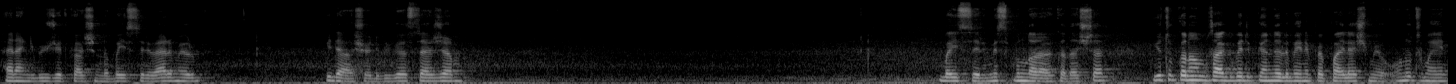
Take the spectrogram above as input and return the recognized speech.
herhangi bir ücret karşılığında bahisleri vermiyorum. Bir daha şöyle bir göstereceğim. Bahislerimiz bunlar arkadaşlar. YouTube kanalımı takip edip gönderili beğenip ve paylaşmayı unutmayın.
